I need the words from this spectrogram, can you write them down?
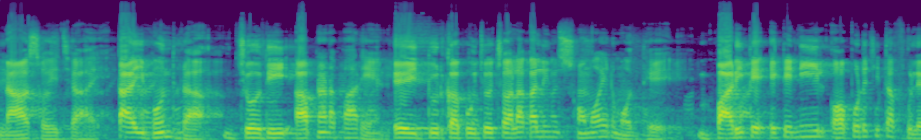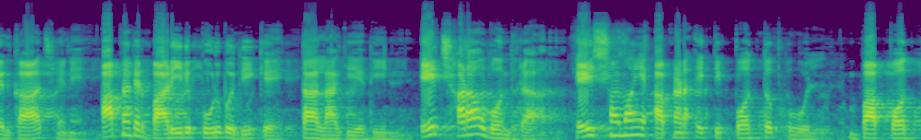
নাশ হয়ে যায়। তাই বন্ধুরা, যদি আপনারা পারেন এই দুর্গাপুজো চলাকালীন সময়ের মধ্যে বাড়িতে একটি নীল অপরিচিতা ফুলের গাছ এনে আপনাদের বাড়ির পূর্ব দিকে তা লাগিয়ে দিন। এছাড়াও বন্ধুরা, এই সময়ে আপনারা একটি পদ্ম ফুল বা পদ্ম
